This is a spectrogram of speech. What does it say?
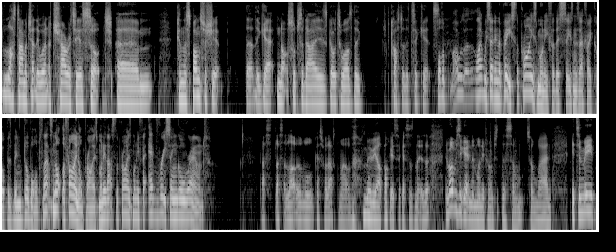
last time I checked, they weren't a charity as such. Um, can the sponsorship that they get not subsidise, go towards the cost of the tickets? Well, the, like we said in the piece, the prize money for this season's FA Cup has been doubled. That's not the final prize money. That's the prize money for every single round. That's that's a lot. Well, guess where that's come out of? Maybe our pockets, I guess, isn't it? Is it? They're obviously getting the money from some somewhere, and it to me,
